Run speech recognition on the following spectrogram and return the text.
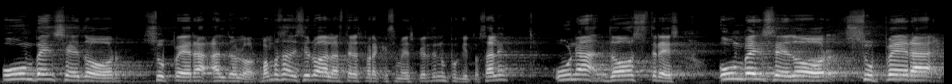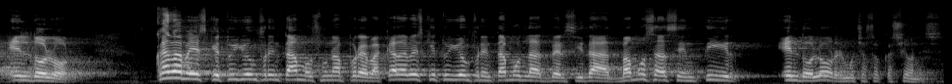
Un vencedor supera al dolor. Vamos a decirlo a las tres para que se me despierten un poquito. ¿Sale? Una, dos, tres. Un vencedor supera el dolor. Cada vez que tú y yo enfrentamos una prueba, cada vez que tú y yo enfrentamos la adversidad, vamos a sentir el dolor en muchas ocasiones.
